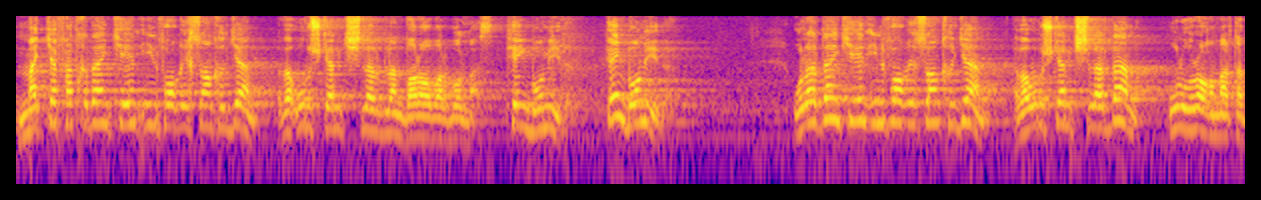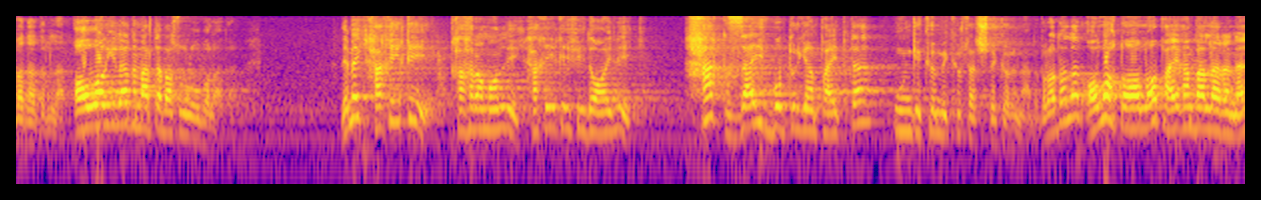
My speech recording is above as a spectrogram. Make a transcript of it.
Makka fathidan keyin infoq ihson qilgan va urushgan kishilar bilan barobar bo'lmas. Teng bo'lmaydi. Teng bo'lmaydi. Ulardan keyin infoq ihson qilgan va urushgan kishilardan ulug'roq martabadadirlar. Avvalgilarning martabasi ulug' bo'ladi. Demak, haqiqiy qahramonlik, haqiqiy fidoilik haq zaif bo'lib turgan paytda unga ko'mak ko'rsatishda ko'rinadi. Birodarlar, Alloh taolo payg'ambarlarini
